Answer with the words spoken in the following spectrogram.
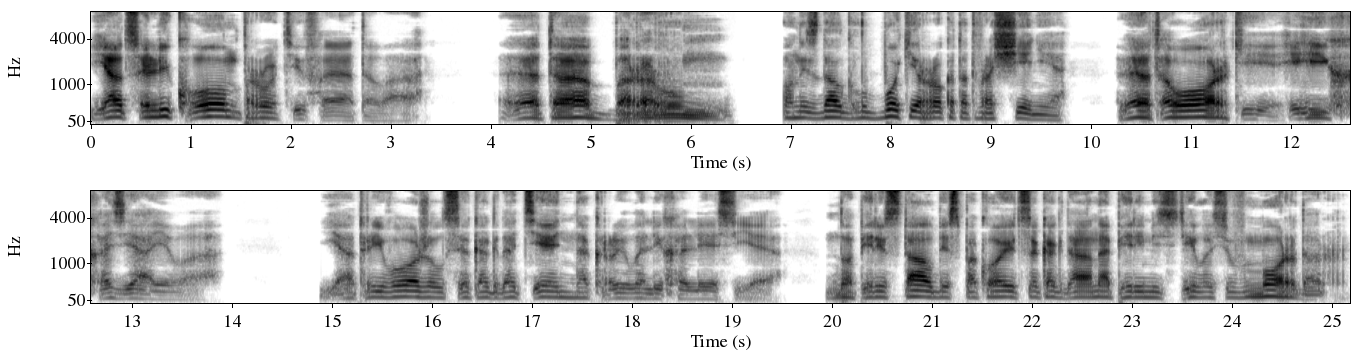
Я целиком против этого. Это Барарум. Он издал глубокий рокот отвращения. Это орки и их хозяева. Я тревожился, когда тень накрыла лихолесье, но перестал беспокоиться, когда она переместилась в Мордор.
